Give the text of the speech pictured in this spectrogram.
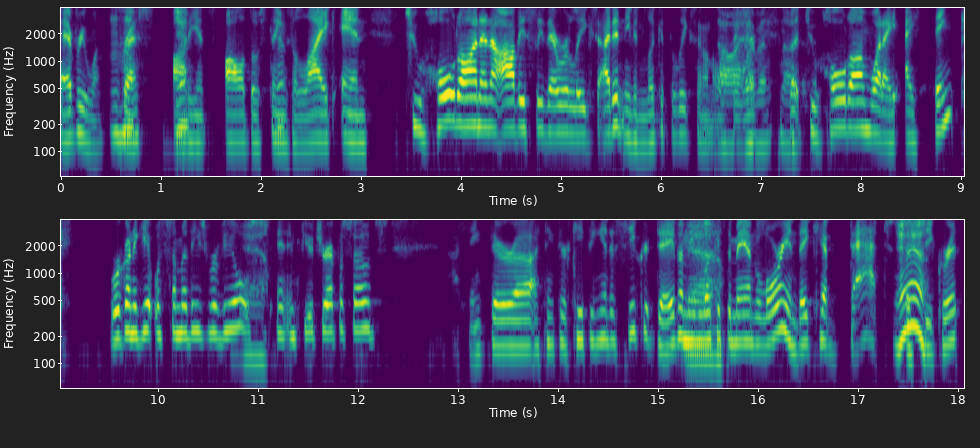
everyone Mhm. press Yeah. audience all those things alike and to hold on and obviously there were leaks i didn't even look at the leaks i don't know no, what I were haven't. No. but to hold on what i i think we're going to get with some of these reveals Yeah. in, in future episodes I think they're uh, I think they're keeping it a secret, Dave. I mean, look at the Mandalorian; they kept that a secret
